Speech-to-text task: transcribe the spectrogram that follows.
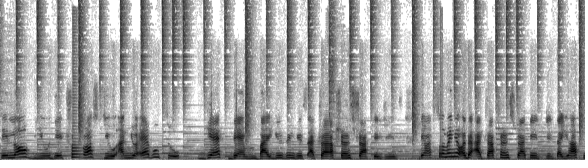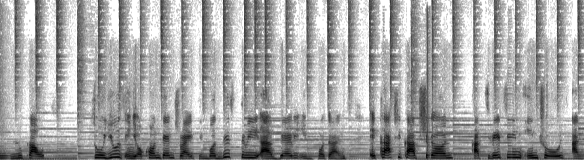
They love you, they trust you, and you're able to get them by using these attraction strategies. There are so many other attraction strategies that you have to look out to use in your content writing, but these three are very important. A catchy caption, captivating intros, and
